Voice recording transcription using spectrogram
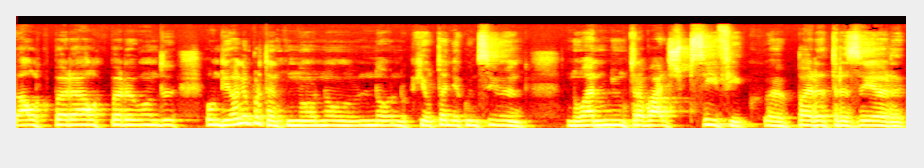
algo para, algo para onde, onde olham. Portanto, no, no, no, no que eu tenha conhecimento, não há nenhum trabalho específico uh, para trazer,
